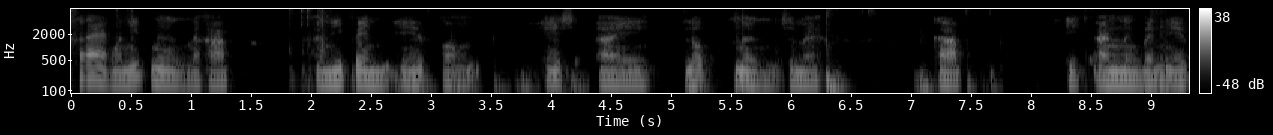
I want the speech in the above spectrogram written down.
แทรกมานิดหนึ่งนะครับ อันนี้เป็น f ของ hi ลบหนึ่งใช่ไหมกับอีกอันหนึ่งเป็น f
